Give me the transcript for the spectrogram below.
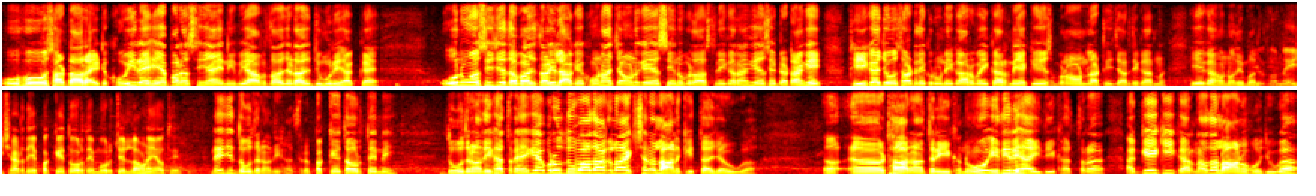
ਉਹ ਸਾਡਾ ਰਾਈਟ ਖੋ ਹੀ ਰਹੇ ਆ, ਪਰ ਅਸੀਂ ਐ ਨਹੀਂ ਵੀ ਆਪਦਾ ਜਿਹੜਾ ਜਮਹੂਰੀ ਹੱਕ ਹੈ ਉਹਨੂੰ ਅਸੀਂ ਜੇ ਦਫਾ 44 ਲਾ ਕੇ ਖੋਣਾ ਚਾਹਣਗੇ ਅਸੀਂ ਇਹਨੂੰ ਬਰਦਾਸ਼ਤ ਨਹੀਂ ਕਰਾਂਗੇ ਅਸੀਂ ਡਟਾਂਗੇ। ਠੀਕ ਹੈ ਜੋ ਸਾਡੇ ਤੇ ਕਾਨੂੰਨੀ ਕਾਰਵਾਈ ਕਰਨੀ ਹੈ ਕੇਸ ਬਣਾਉਣ ਲਾਠੀ ਚਾਰਜ ਕਰਨ ਇਹ ਗਾ ਉਹਨਾਂ ਦੀ ਮਰਜ਼ੀ। ਨਹੀਂ ਛੱਡਦੇ ਪੱਕੇ ਤੌਰ ਤੇ ਮੋਰਚੇ ਲਾਉਣੇ ਆ ਉੱਥੇ? ਨਹੀਂ ਜੀ ਦੋ ਦਿਨਾਂ ਦੀ ਖਾਤਰ ਪੱਕੇ ਤੌਰ ਤੇ ਨਹੀਂ। ਦੋ ਦਿਨਾਂ ਦੀ ਖਾਤਰ ਹੈਗਾ ਪਰ ਉਸ ਤੋਂ ਬਾਅਦ ਅਗਲਾ ਐਕਸ਼ਨ ਐਲਾਨ ਕੀਤਾ ਜਾਊਗਾ। ਅ, ਅ, 18 ਤਰੀਕ ਨੂੰ ਇਹਦੀ ਰਿਹਾਈ ਦੀ ਖਾਤਰ ਅੱਗੇ ਕੀ ਕਰਨਾ ਉਹਦਾ ਐਲਾਨ ਹੋ ਜਾਊਗਾ।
